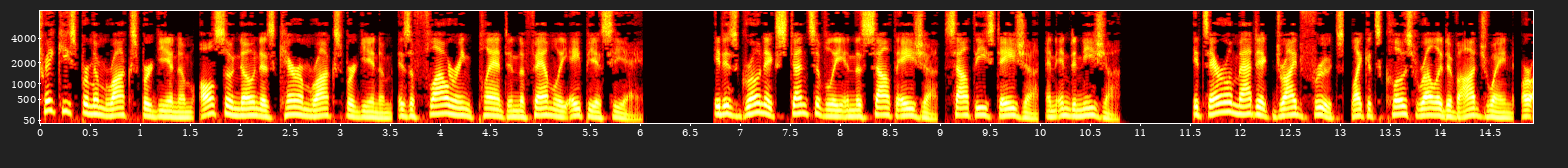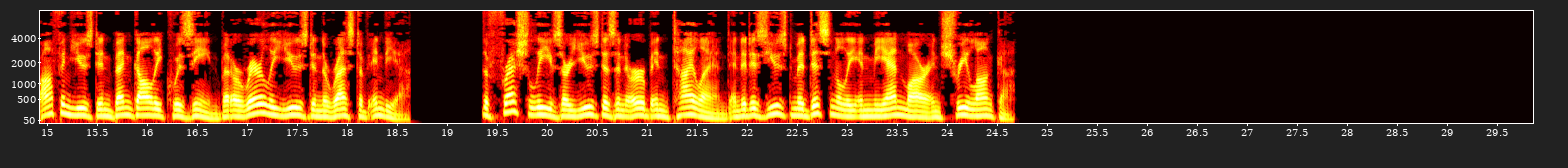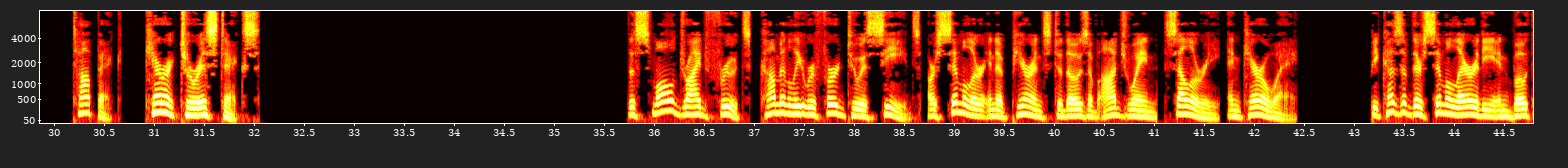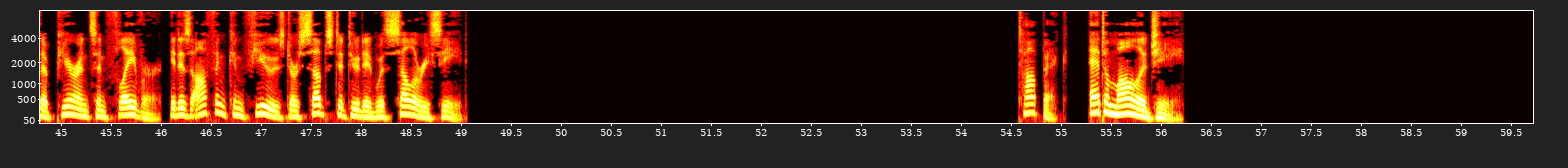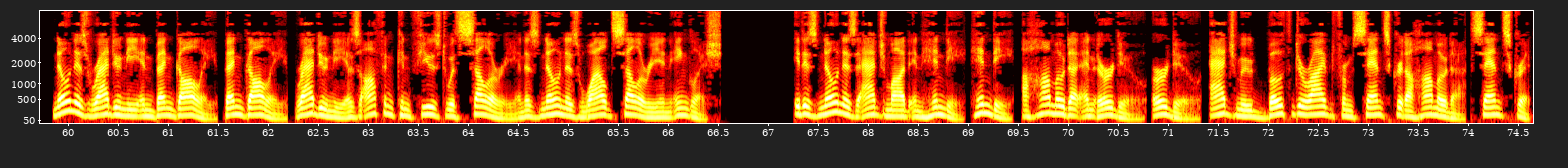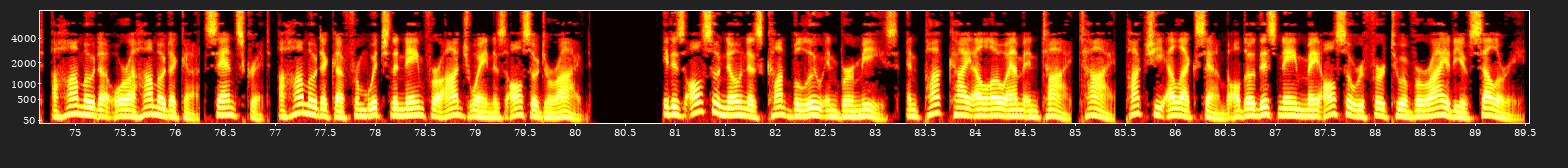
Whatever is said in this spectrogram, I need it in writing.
Trachyspermum roxburghianum also known as Carum roxburghianum is a flowering plant in the family Apiaceae. It is grown extensively in the South Asia, Southeast Asia, and Indonesia. Its aromatic dried fruits, like its close relative ajwain, are often used in Bengali cuisine but are rarely used in the rest of India. The fresh leaves are used as an herb in Thailand and it is used medicinally in Myanmar and Sri Lanka. Characteristics The small dried fruits, commonly referred to as seeds, are similar in appearance to those of ajwain, celery, and caraway. Because of their similarity in both appearance and flavor, it is often confused or substituted with celery seed. Etymology Known as raduni in Bengali Bengali, raduni is often confused with celery and is known as wild celery in English. It is known as ajmad in Hindi Hindi, Ahamoda and Urdu Urdu, ajmud both derived from Sanskrit ahamoda Sanskrit, ahamoda or ahamodika Sanskrit, ahamodika from which the name for ajwain is also derived. It is also known as Kant Balu in Burmese, and Pak Kai Lom in Thai, Thai Pakchi Eleksem although this name may also refer to a variety of celery.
